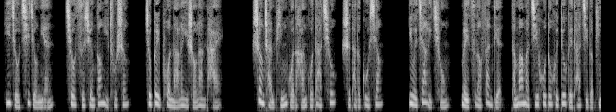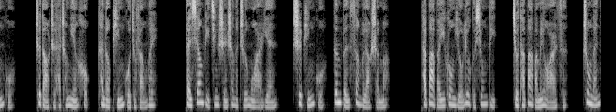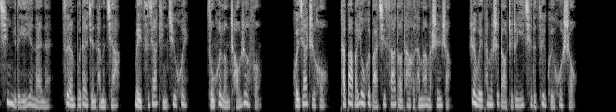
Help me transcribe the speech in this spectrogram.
一九七九年，秋瓷炫刚一出生就被迫拿了一手烂牌。盛产苹果的韩国大邱是他的故乡，因为家里穷，每次到饭点，他妈妈几乎都会丢给他几个苹果，这导致他成年后看到苹果就反胃。但相比精神上的折磨而言，吃苹果根本算不了什么。他爸爸一共有六个兄弟，就他爸爸没有儿子，重男轻女的爷爷奶奶自然不待见他们家。每次家庭聚会，总会冷嘲热讽。回家之后，他爸爸又会把气撒到他和他妈妈身上。认为他们是导致这一切的罪魁祸首。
